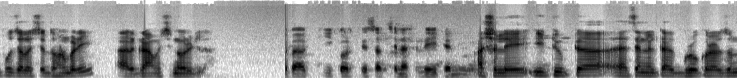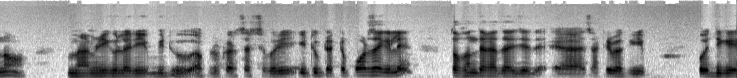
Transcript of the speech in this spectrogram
উপজেলা হচ্ছে ধনবাড়ি আর গ্রাম হচ্ছে নরিল্লা বা কি করতে চাচ্ছেন আসলে এইটা নিয়ে? আসলে ইউটিউবটা চ্যানেলটা গ্রো করার জন্য আমি রেগুলারই ভিডিও আপলোড করার চেষ্টা করি। ইউটিউবটা একটা পর্যায়ে গেলে তখন দেখা যায় যে চাকরি বাকরি ওইদিকে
